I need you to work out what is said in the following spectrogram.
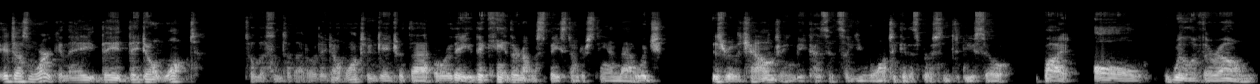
it doesn't work and they they they don't want to listen to that or they don't want to engage with that or they they can't they're not in a space to understand that, which is really challenging because it's like you want to get this person to do so by all will of their own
